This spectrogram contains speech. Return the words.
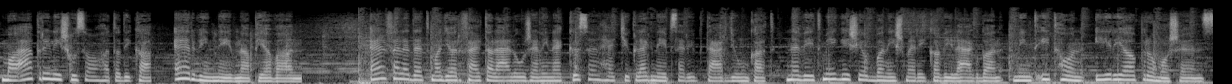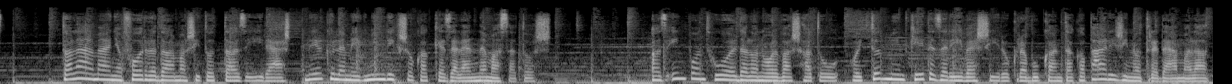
Ma április 26-a, Ervin névnapja van. Elfeledett magyar feltaláló zseninek köszönhetjük legnépszerűbb tárgyunkat, nevét mégis jobban ismerik a világban, mint itthon, írja a Promotions. Találmánya forradalmasította az írást, nélküle még mindig sokak keze lenne maszatos. Az in.hu oldalon olvasható, hogy több mint 2000 éves sírokra bukantak a Párizsi Notre Dame alatt.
